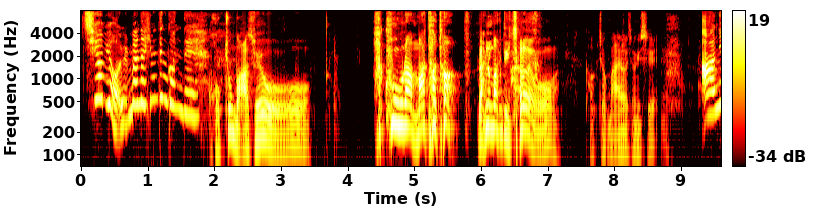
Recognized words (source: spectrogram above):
취업이 얼마나 힘든 건데. 걱정 마세요. 하쿠나 마타타라는 말도 있잖아요. 걱정 마요, 정희 씨. 아니,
